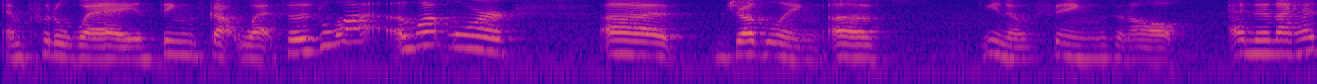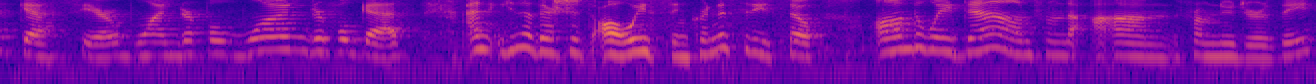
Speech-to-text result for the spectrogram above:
and put away, and things got wet. So there's a lot a lot more uh, juggling of you know things and all and then I had guests here, wonderful, wonderful guests, and you know, there's just always synchronicity. So on the way down from the um, from New Jersey,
